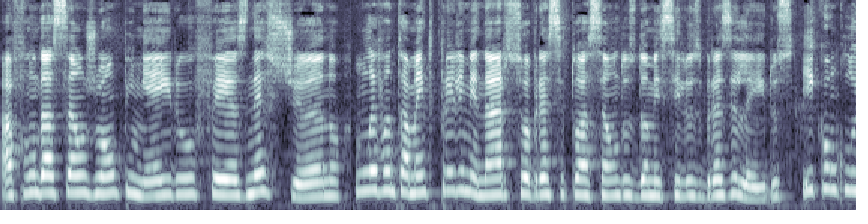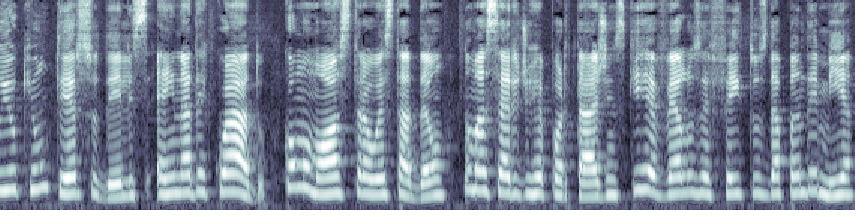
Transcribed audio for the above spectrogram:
A Fundação João Pinheiro fez neste ano um levantamento preliminar sobre a situação dos domicílios brasileiros e concluiu que um terço deles é inadequado, como mostra o Estadão numa série de reportagens que revela os efeitos da pandemia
